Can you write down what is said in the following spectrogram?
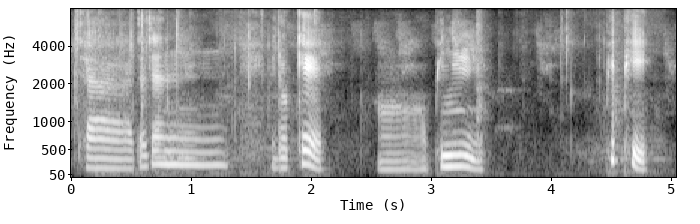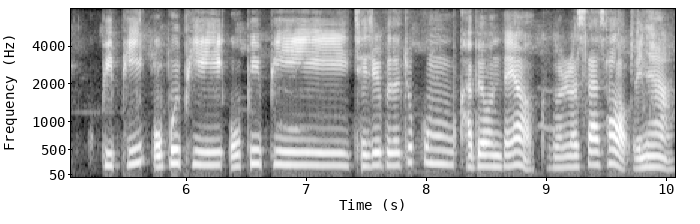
자, 짜잔! 이렇게 어, 비닐 PP, OPP, OPP, OPP 재질보다 조금 가벼운데요. 그걸로 싸서 왜냐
